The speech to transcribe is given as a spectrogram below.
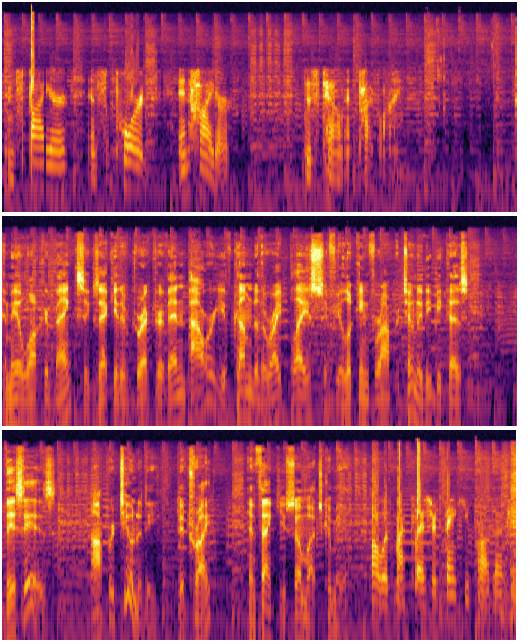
inspire and support and hire this talent pipeline. Camille Walker Banks, Executive Director of NPower, you've come to the right place if you're looking for opportunity because this is Opportunity Detroit. And thank you so much, Camille. Always my pleasure. Thank you, Paul W.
